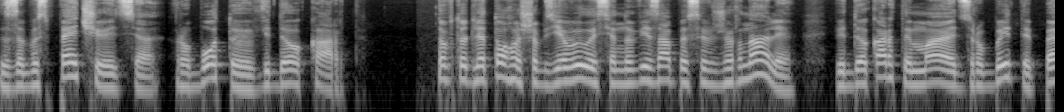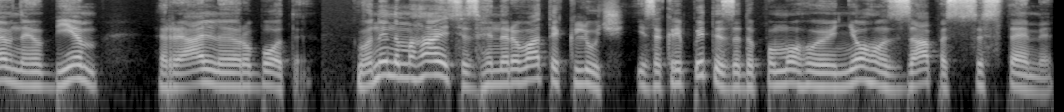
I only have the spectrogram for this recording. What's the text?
забезпечується роботою відеокарт. Тобто для того, щоб з'явилися нові записи в журналі, відеокарти мають зробити певний об'єм реальної роботи. Вони намагаються згенерувати ключ і закріпити за допомогою нього запис в системі.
